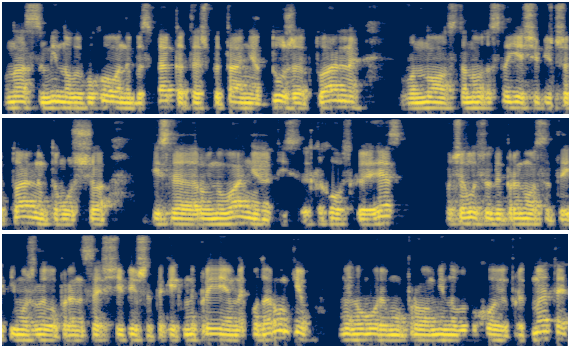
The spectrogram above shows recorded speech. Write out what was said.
у нас мінно-вибухова небезпека теж питання дуже актуальне. Воно стає ще більш актуальним, тому що після руйнування після Каховської ГЕС почало сюди приносити і, можливо, принесе ще більше таких неприємних подарунків. Ми говоримо про мінно-вибухові предмети.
